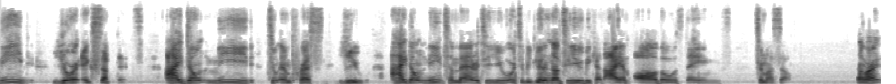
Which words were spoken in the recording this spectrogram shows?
need your acceptance. I don't need to impress you. I don't need to matter to you or to be good enough to you because I am all those things to myself. All right?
